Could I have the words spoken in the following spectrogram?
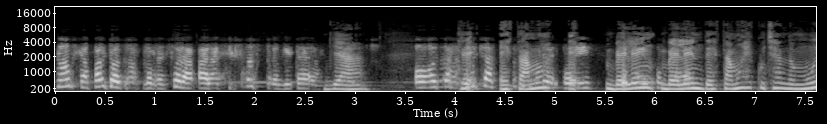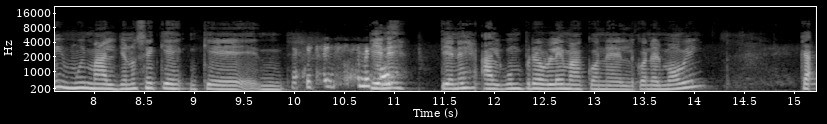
no hacía falta otra profesora para que se lo quitaran. Ya. Otras muchas estamos, podéis- eh, Belén. Belén, te estamos escuchando muy, muy mal. Yo no sé qué, qué ¿Me? ¿tienes, ¿tienes algún problema con el, con el móvil? Ca-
